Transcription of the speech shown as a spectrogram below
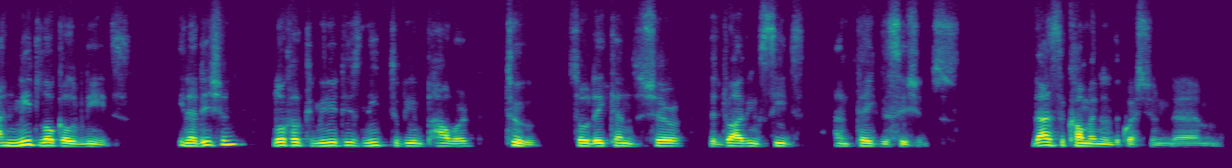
and meet local needs. In addition, local communities need to be empowered too, so they can share the driving seats and take decisions. That's the comment on the question. Um,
